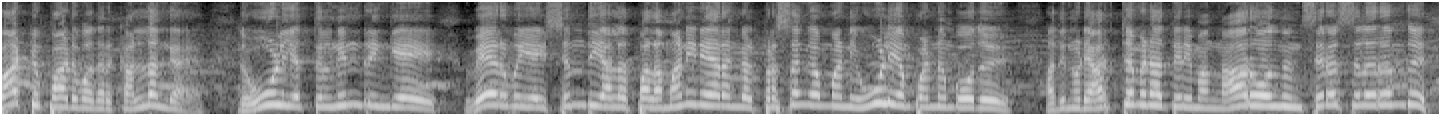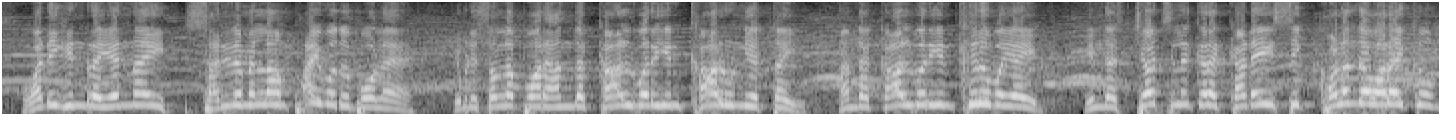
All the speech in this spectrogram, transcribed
பாட்டு பாடுவதற்கு அல்லங்க. இந்த ஊழியத்தில் நின்று இங்கே வேர்வையை சிந்தி அல்ல பல மணி நேரங்கள் பிரசங்கம் பண்ணி ஊழியம் பண்ணும்போது அதனுடைய அர்த்தம் என்ன தெரியுமா? ஆரோனின் சிரசிலிருந்து வடிகின்ற எண்ணெய் சரீரமெல்லாம் பாய்வது போல. இப்படி சொல்ல போற அந்த கால்வரியின் காருண்யத்தை அந்த கால்வரியின் கிருபையை இந்த சர்ச்சில் இருக்கிற கடைசி குழந்தை வரைக்கும்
